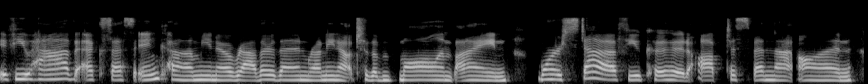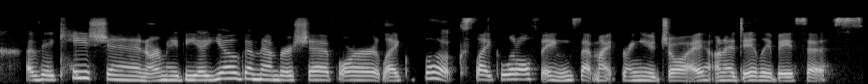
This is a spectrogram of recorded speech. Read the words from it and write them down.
if you have excess income, you know, rather than running out to the mall and buying more stuff, you could opt to spend that on a vacation or maybe a yoga membership or like books, like little things that might bring you joy on a daily basis.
